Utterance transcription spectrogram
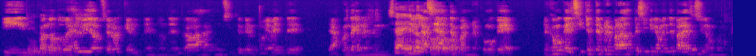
Y Sí, cuando tú ves el video, observas que el, en donde él trabaja es un sitio que obviamente te das cuenta que no es un- O sea, el clase alta, pues no es como que. No es como que el sitio esté preparado específicamente para eso, sino como que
